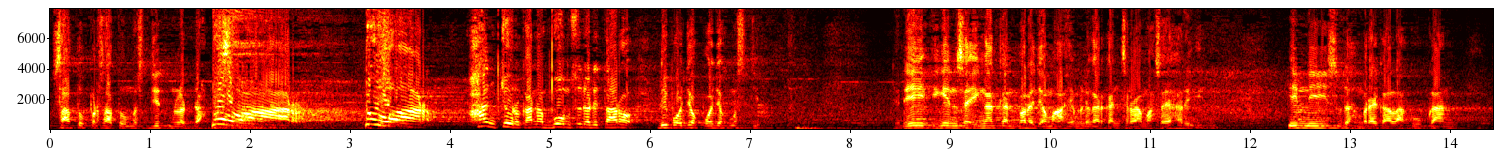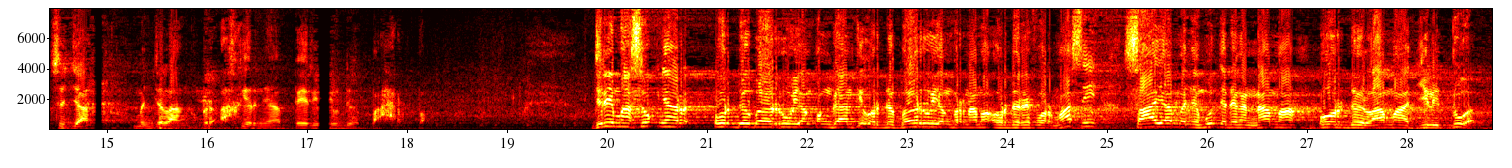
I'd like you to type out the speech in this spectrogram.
satu persatu masjid meledak. Duar! Duar hancur karena bom sudah ditaruh di pojok-pojok masjid. Jadi ingin saya ingatkan para jamaah yang mendengarkan ceramah saya hari ini. Ini sudah mereka lakukan sejak menjelang berakhirnya periode Pak Harto. Jadi masuknya orde baru yang pengganti orde baru yang bernama orde reformasi, saya menyebutnya dengan nama orde lama jilid 2.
